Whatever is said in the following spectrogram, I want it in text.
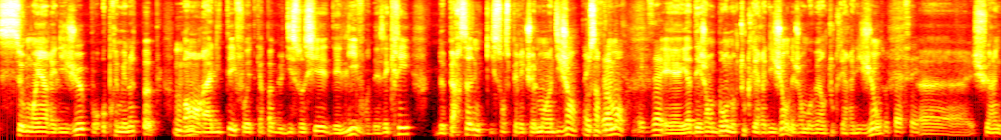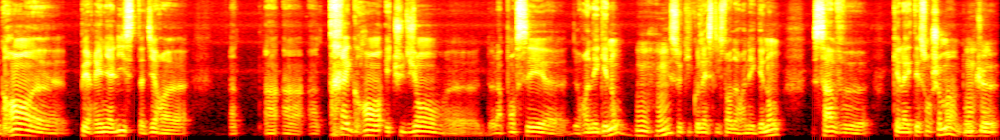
ce moyen religieux pour opprimer notre peuple. Mhm. Or, en réalité, il faut être capable de dissocier des livres, des écrits de personnes qui sont spirituellement indigents, tout simplement. Exact. Et il y a des gens bons dans toutes les religions, des gens mauvais dans toutes les religions. Tout à fait. Euh, je suis un grand euh, pérennialiste, c'est-à-dire euh, un, un- un- un très grand étudiant de la pensée de René Guénon. Mhm. Et ceux qui connaissent l'histoire de René Guénon savent quel a été son chemin. Donc Mhm.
